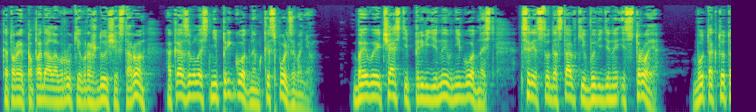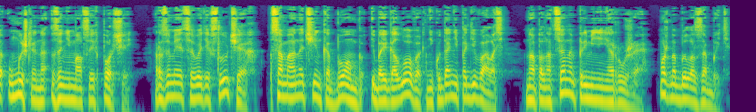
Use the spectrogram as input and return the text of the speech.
которое попадало в руки враждующих сторон, оказывалось непригодным к использованию. Боевые части приведены в негодность, средства доставки выведены из строя, будто кто-то умышленно занимался их порчей. Разумеется, в этих случаях сама начинка бомб и боеголовок никуда не подевалась, но о полноценном применении оружия можно было забыть.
